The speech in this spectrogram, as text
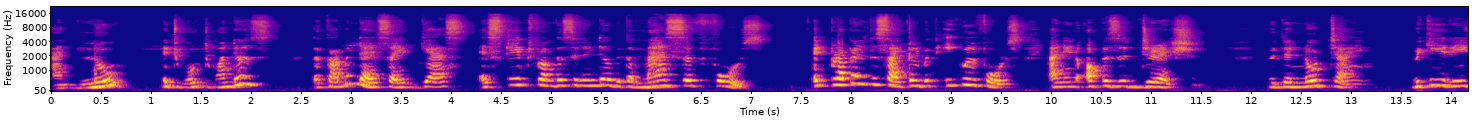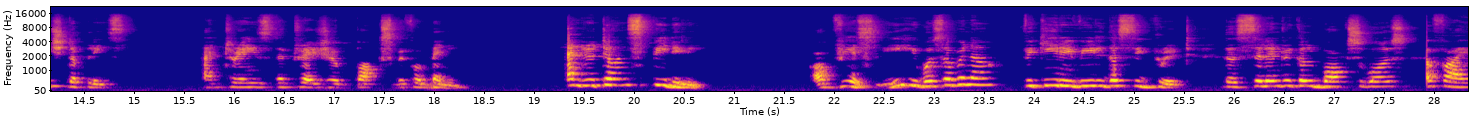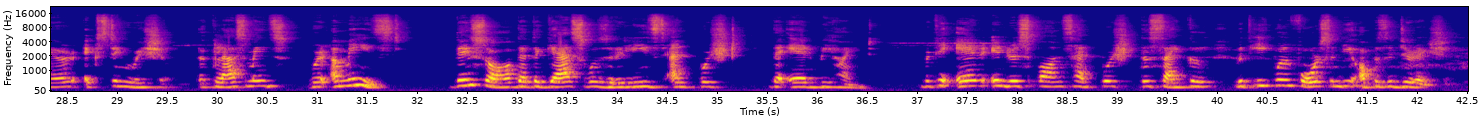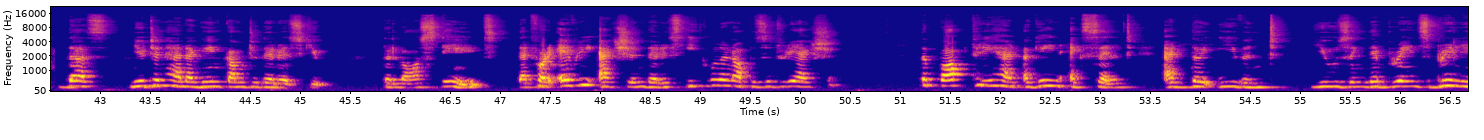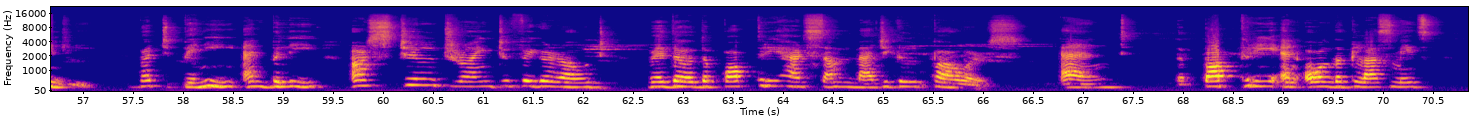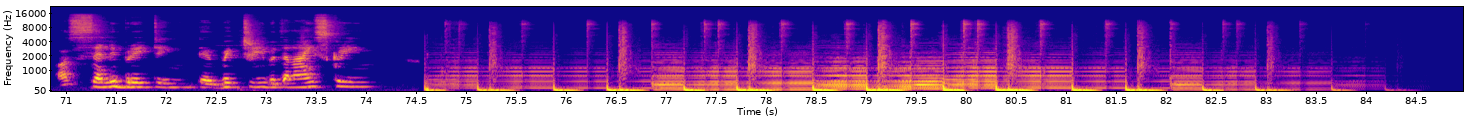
And lo, it worked wonders. The carbon dioxide gas escaped from the cylinder with a massive force. It propelled the cycle with equal force and in opposite direction. Within no time, Vicky reached the place and traced the treasure box before Benny and returned speedily. Obviously, he was the winner. Vicky revealed the secret. The cylindrical box was a fire extinguisher. The classmates were amazed. They saw that the gas was released and pushed the air behind. But the air in response had pushed the cycle with equal force in the opposite direction. Thus, Newton had again come to their rescue. The law states that for every action there is equal and opposite reaction. The POP 3 had again excelled at the event using their brains brilliantly. But Benny and Billy are still trying to figure out whether the POP 3 had some magical powers. And the POP 3 and all the classmates are celebrating their victory with an ice cream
